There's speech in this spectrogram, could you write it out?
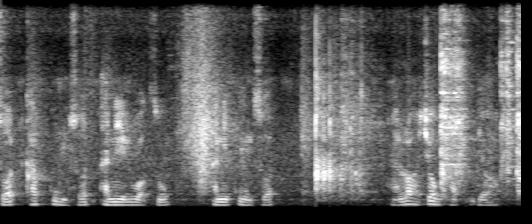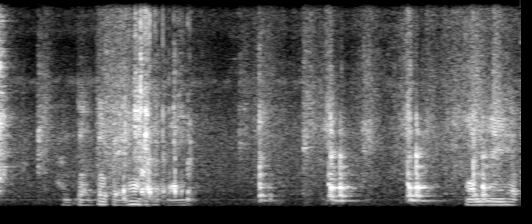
สดครับกุ้งสด อันนี้ลวกสุก อันนี้กุ้งสดอ่ารอชมครับ เดี๋ยวขั้นตอนต่อไปห้าหอมหอมใหญ่ครับ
